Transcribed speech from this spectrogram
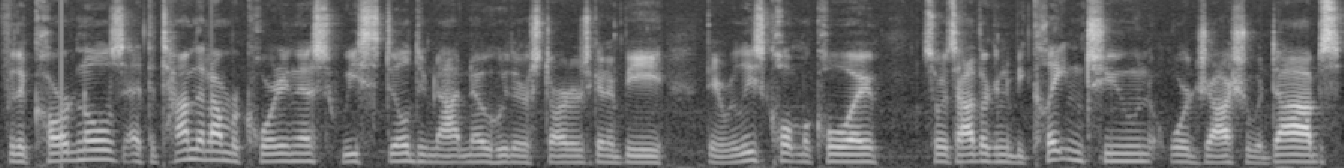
for the Cardinals. At the time that I'm recording this, we still do not know who their starter is going to be. They released Colt McCoy, so it's either going to be Clayton Tune or Joshua Dobbs.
